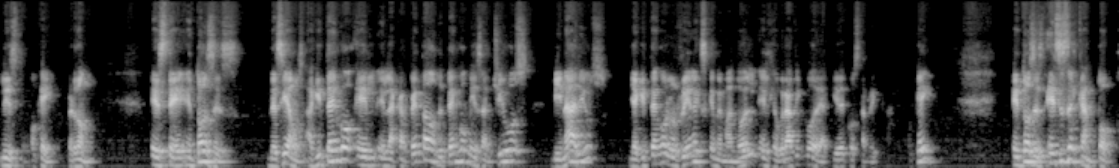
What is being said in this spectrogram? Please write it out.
Listo, ok, perdón. Este, entonces, decíamos, aquí tengo la carpeta donde tengo mis archivos binarios y aquí tengo los RINEX que me mandó el, el geográfico de aquí de Costa Rica. ¿Ok? Entonces, ese es el CANTOP.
